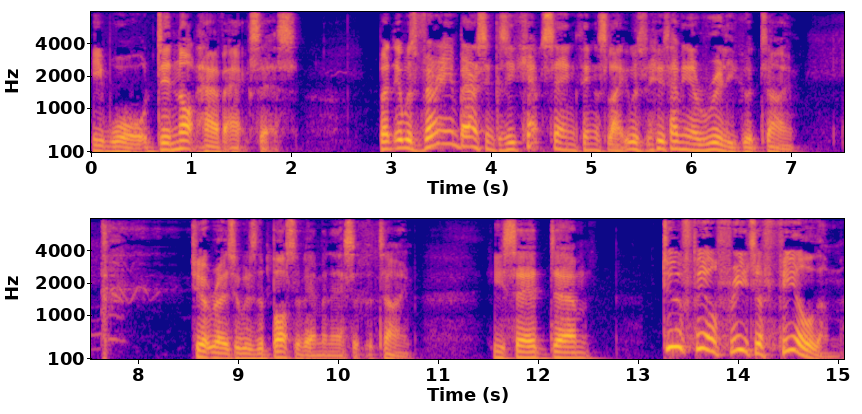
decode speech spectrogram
he wore did not have access. But it was very embarrassing because he kept saying things like he was he was having a really good time. Stuart Rose, who was the boss of M&S at the time, he said, um, "Do feel free to feel them."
